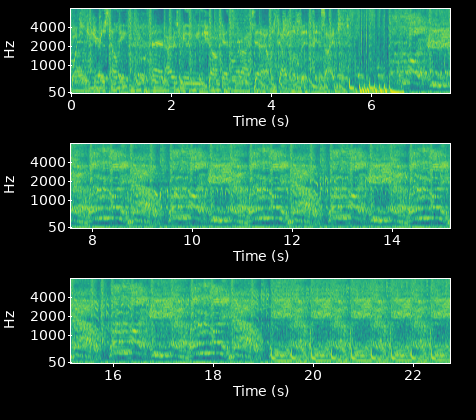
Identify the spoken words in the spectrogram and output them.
What did you just tell me? And I was really, really shocked and surprised, and I almost died a little bit inside. What do we want? EDM. Do we want it now? What do we want? EDM. Do we want it now? What do we want? EDM. Do we want it now? EDM. EDM. EDM. EDM. EDM.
